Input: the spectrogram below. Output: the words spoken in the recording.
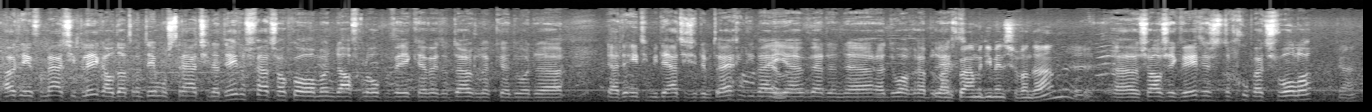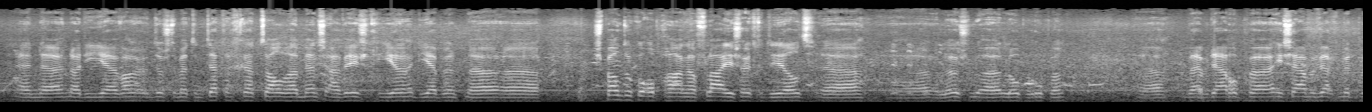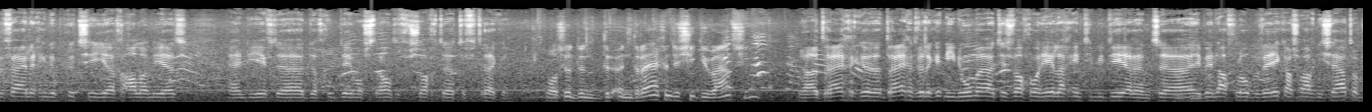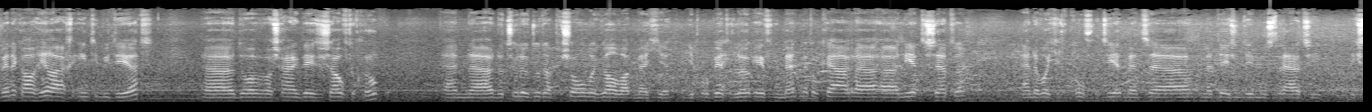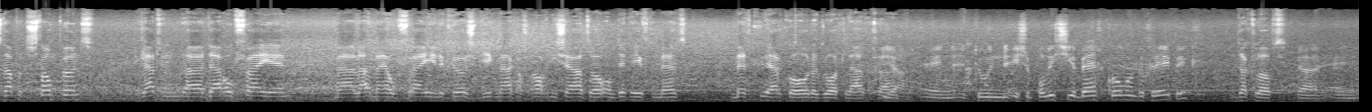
uit de informatie bleek al dat er een demonstratie naar Dedemsvaart zou komen. De afgelopen weken werd het duidelijk door de, ja, de intimidaties en de bedreiging die wij werden doorbericht. Waar kwamen die mensen vandaan? zoals ik weet is het een groep uit Zwolle. Ja. En nou, die waren dus met een dertigtal mensen aanwezig hier. Die hebben spandoeken opgehangen, flyers uitgedeeld, uh, uh, leus lopen roepen. We hebben daarop in samenwerking met de beveiliging de politie gealarmeerd en die heeft de, de groep demonstranten verzocht te vertrekken. Was het een, een dreigende situatie? Nou, dreigend, dreigend, wil ik het niet noemen. Het is wel gewoon heel erg intimiderend. ik ben de afgelopen week als organisator ben ik al heel erg geïntimideerd door waarschijnlijk dezezelfde groep. En uh, natuurlijk doet dat persoonlijk wel wat met je. Je probeert een leuk evenement met elkaar uh, neer te zetten. En dan word je geconfronteerd met, met deze demonstratie. Ik snap het standpunt. Ik laat hen daar ook vrij in. Maar laat mij ook vrij in de keuze die ik maak als organisator om dit evenement met QR-code door te laten gaan. Ja, en toen is de politie erbij gekomen, begreep ik? Dat klopt. Ja, en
